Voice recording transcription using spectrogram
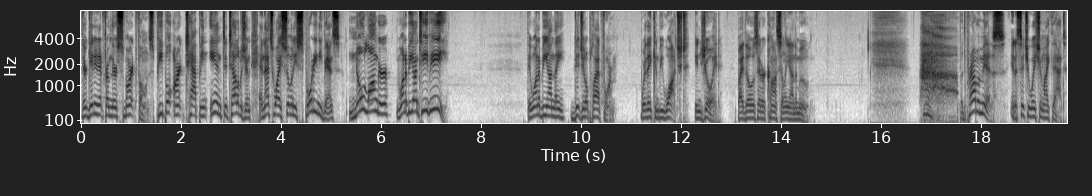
They're getting it from their smartphones. People aren't tapping into television, and that's why so many sporting events no longer want to be on TV. They want to be on the digital platform where they can be watched, enjoyed, by those that are constantly on the move. but the problem is, in a situation like that,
